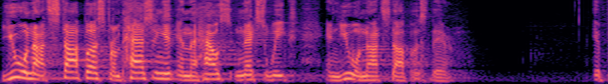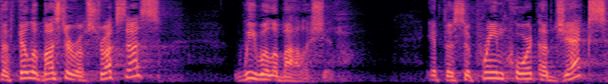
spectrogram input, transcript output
You will not stop us from passing it in the House next week, and you will not stop us there. If the filibuster obstructs us, we will abolish it. If the Supreme Court objects,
